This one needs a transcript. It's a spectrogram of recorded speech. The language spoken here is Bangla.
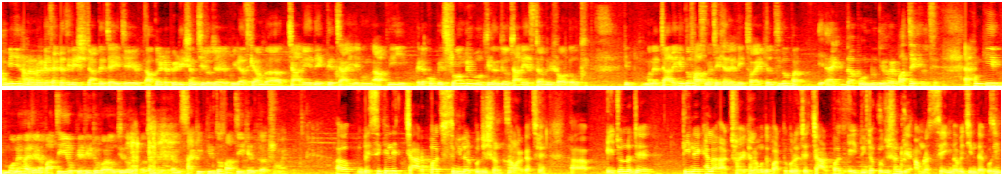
আমি হানান ভাইয়ের কাছে একটা জিনিস জানতে চাই যে আপনার একটা প্রেডিকশন ছিল যে মিরাজকে আমরা চারে দেখতে চাই এবং আপনি এটা খুব স্ট্রংলি বলছিলেন যে ও চারে এস্টাবলিশ হওয়াটা উচিত। মানে চারে কিন্তু ফার্স্ট ম্যাচে খেলেনি ছয়ে খেলছিল বাট এক ধাপ উন্নতি হয়ে পাঁচে খেলছে। এখন কি মনে হয় যে না পাঁচেই ওকে তৃতীয় করা উচিত অত বছরে কারণ সাকিব কিন্তু পাঁচেই খেলতো এক সময় বেসিক্যালি চার পাঁচ সিমিলার পজিশন আমার কাছে। এই জন্য যে তিনে খেলা আর ছয় খেলার মধ্যে পার্থক্য রয়েছে। চার পাঁচ এই দুইটা পজিশনকে আমরা সেমভাবে চিন্তা করি।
